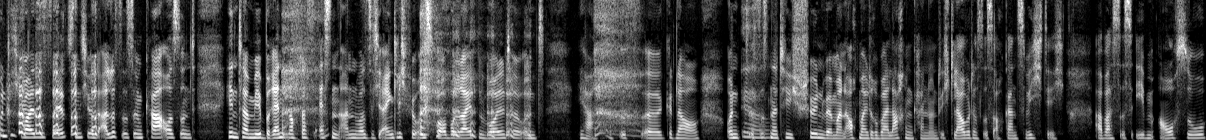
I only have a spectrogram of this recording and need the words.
und ich weiß es selbst nicht und alles ist im Chaos und hinter mir brennt noch das Essen an, was ich eigentlich für uns vorbereiten wollte und ja, es ist äh, genau. Und ja. es ist natürlich schön, wenn man auch mal drüber lachen kann und ich glaube, das ist auch ganz wichtig. Aber es ist eben auch so,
